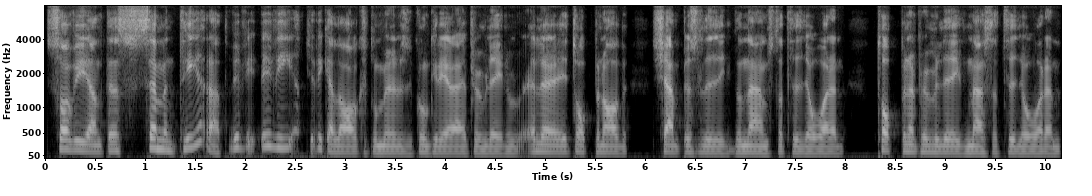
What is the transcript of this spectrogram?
så har vi egentligen cementerat, vi, vi vet ju vilka lag som kommer att konkurrera i Premier League, eller i toppen av Champions League de närmsta tio åren, toppen av Premier League de närmsta tio åren.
